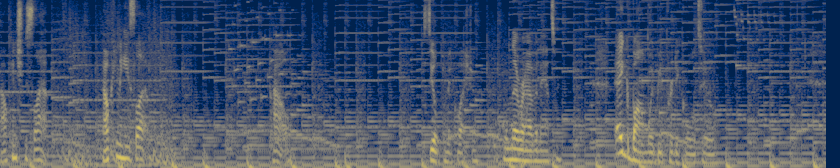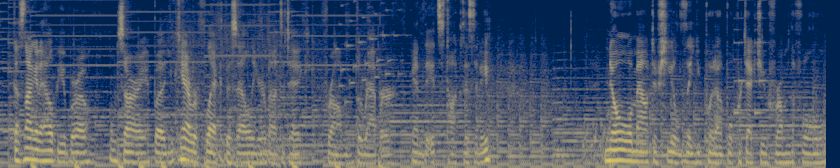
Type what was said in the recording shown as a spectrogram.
How can she slap? How can he slap? How? It's the ultimate question. We'll never have an answer. Egg Bomb would be pretty cool too. That's not gonna help you, bro. I'm sorry, but you can't reflect this L you're about to take from the rapper and its toxicity. No amount of shields that you put up will protect you from the full...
